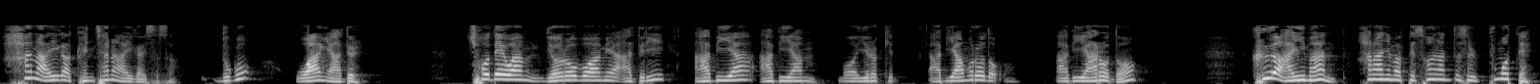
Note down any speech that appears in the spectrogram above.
한 아이가 괜찮은 아이가 있어서 누구? 왕의 아들. 초대왕 여로보암의 아들이 아비야, 아비암, 뭐 이렇게 아비암으로도 아비야로도 그 아이만 하나님 앞에 선한 뜻을 품었대.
